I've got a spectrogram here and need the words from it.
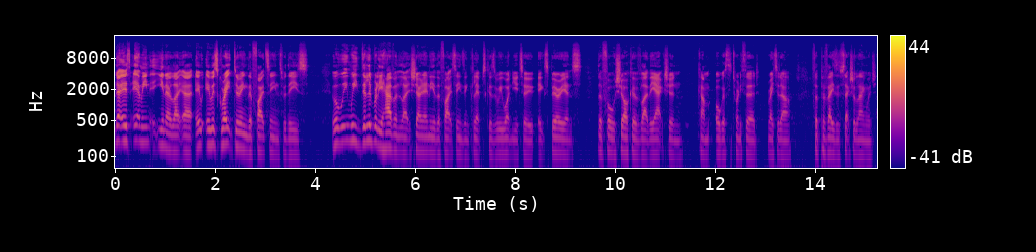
No, it's, I mean, you know, like uh, it, it was great doing the fight scenes with these. Well, we, we deliberately haven't like shown any of the fight scenes in clips because we want you to experience the full shock of like the action come August the 23rd, rated R, for pervasive sexual language.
